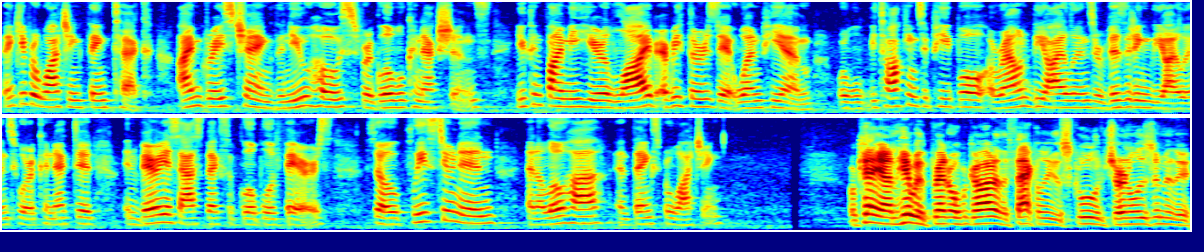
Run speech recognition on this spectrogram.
Thank you for watching Think Tech. I'm Grace Chang, the new host for Global Connections. You can find me here live every Thursday at 1 p.m., where we'll be talking to people around the islands or visiting the islands who are connected in various aspects of global affairs. So please tune in, and aloha, and thanks for watching. Okay, I'm here with Brett Oppegaard of the faculty of the School of Journalism in the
